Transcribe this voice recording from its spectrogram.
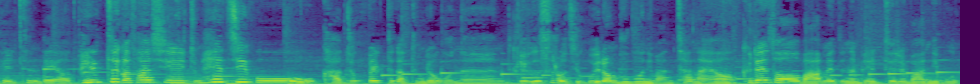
벨트인데요. 벨트가 사실 좀 해지고 가죽 벨트 같은 경우는 이렇게 으스러지고 이런 부분이 많잖아요. 그래서 마음에 드는 벨트를 많이 못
